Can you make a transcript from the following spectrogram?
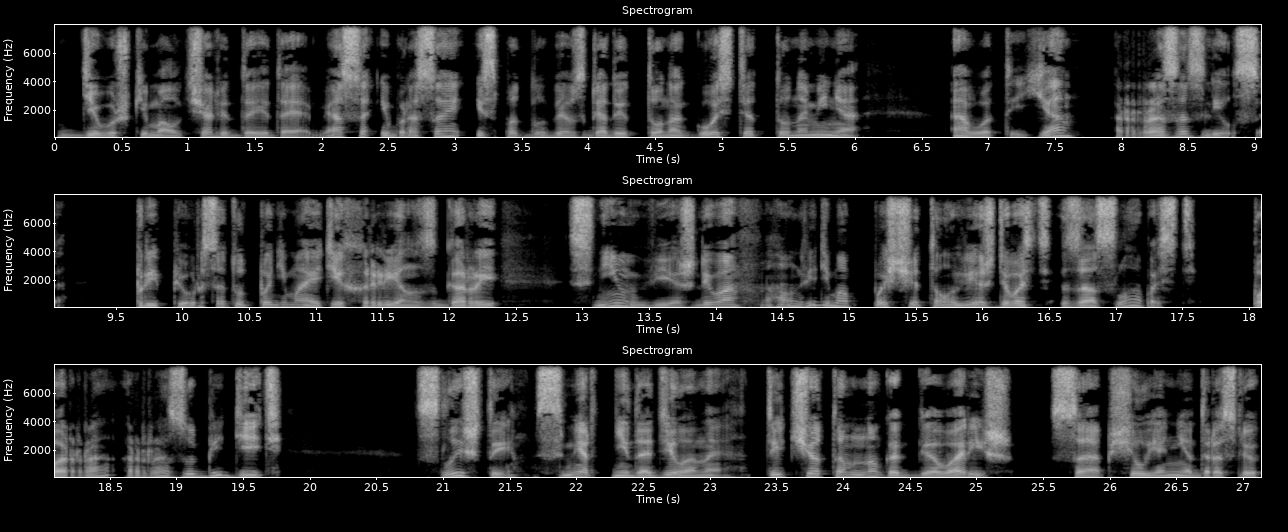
Девушки молчали, доедая мясо и бросая из-под лобья взгляды то на гостя, то на меня. А вот я разозлился. Приперся тут, понимаете, хрен с горы. С ним вежливо, а он, видимо, посчитал вежливость за слабость. Пора разубедить. «Слышь ты, смерть недоделанная, ты чё-то много говоришь», — сообщил я недорослю.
